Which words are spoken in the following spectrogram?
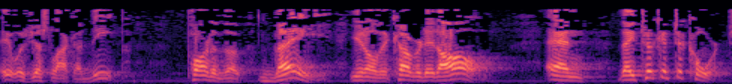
it was just like a deep part of the bay, you know, that covered it all. And they took it to court.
